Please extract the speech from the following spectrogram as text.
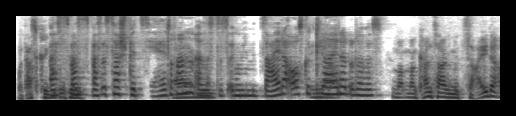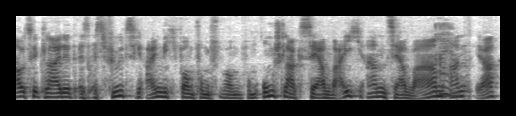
Und das kriegt was, was, was ist da speziell dran? Ähm, also ist das irgendwie mit Seide ausgekleidet ja, oder was? Man, man, kann sagen mit Seide ausgekleidet. Es, es fühlt sich eigentlich vom, vom, vom, vom Umschlag sehr weich an, sehr warm ah, ja. an. Ja,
